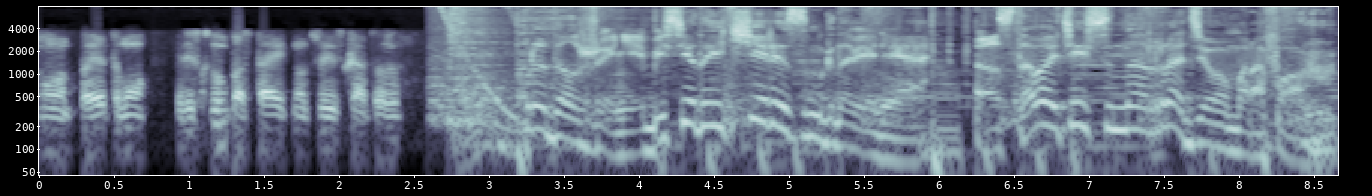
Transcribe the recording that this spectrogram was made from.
Вот, поэтому рискну поставить на ЦСКА тоже. Продолжение беседы через мгновение. Оставайтесь на радиомарафон.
